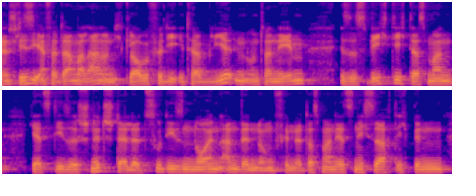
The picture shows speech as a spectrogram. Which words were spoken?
dann schließe ich einfach da mal an. Und ich glaube, für die etablierten Unternehmen ist es wichtig, dass man jetzt diese Schnittstelle zu diesen neuen Anwendungen findet. Dass man jetzt nicht sagt, ich bin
